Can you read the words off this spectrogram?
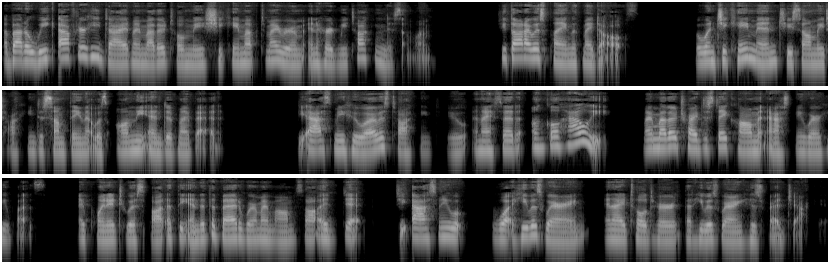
About a week after he died, my mother told me she came up to my room and heard me talking to someone. She thought I was playing with my dolls. But when she came in, she saw me talking to something that was on the end of my bed. She asked me who I was talking to, and I said, Uncle Howie. My mother tried to stay calm and asked me where he was. I pointed to a spot at the end of the bed where my mom saw a dip. She asked me what he was wearing, and I told her that he was wearing his red jacket.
